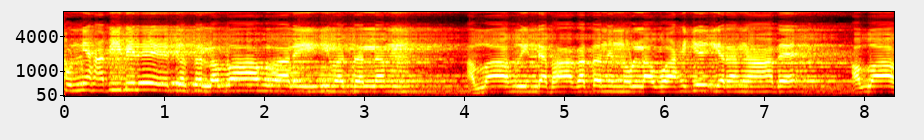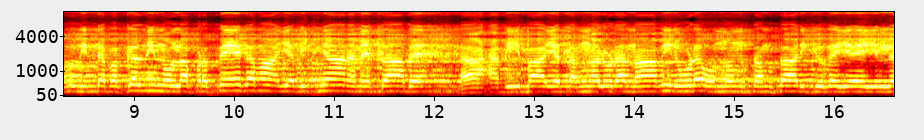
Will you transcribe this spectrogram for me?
പുണ്യ ഹബീബിലേക്ക് സല്ലല്ലാഹു അലൈഹി വസല്ലം അള്ളാഹുവിന്റെ ഭാഗത്ത് നിന്നുള്ള വഹ്യ് ഇറങ്ങാതെ അള്ളാഹുവിന്റെ പക്കൽ നിന്നുള്ള പ്രത്യേകമായ വിജ്ഞാനമെത്താതെ ആ ഹബീബായ തങ്ങളുടെ നാവിലൂടെ ഒന്നും സംസാരിക്കുകയേയില്ല.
